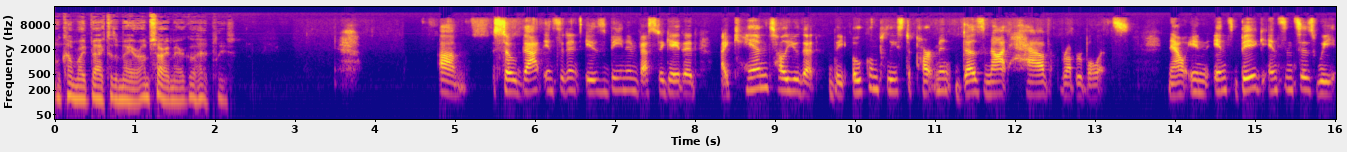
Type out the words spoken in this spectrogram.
we'll come right back to the mayor. I'm sorry, Mayor, go ahead, please. Um, so that incident is being investigated. I can tell you that the Oakland Police Department does not have rubber bullets. Now, in, in big instances, we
